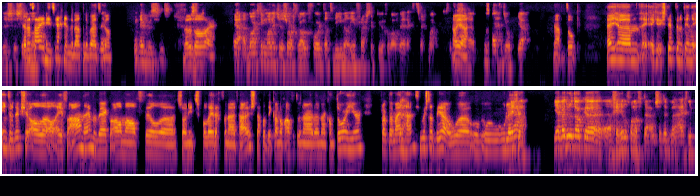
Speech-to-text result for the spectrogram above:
Dus, ja, dat zou je niet zeggen inderdaad aan de buitenkant. Nee, precies. Dat is wel waar. Ja, het marketingmannetje zorgt er ook voor dat de e-mail-infrastructuur gewoon werkt, zeg maar. Dus dat Oh ja. is, dat is echt de job, ja. Ja, top. Hey, ehm, ik, ik stipte het in de introductie al, eh, al even aan. Hè. We werken allemaal veel, eh, zo niet volledig vanuit huis. Dacht dat ik kan nog af en toe naar, naar kantoor hier, vlak bij mijn Ja. huis. Hoe is dat bij jou? Hoe, hoe, hoe, hoe leef je? Ja. ja, wij doen het ook eh, geheel vanaf thuis. Dat hebben we eigenlijk.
